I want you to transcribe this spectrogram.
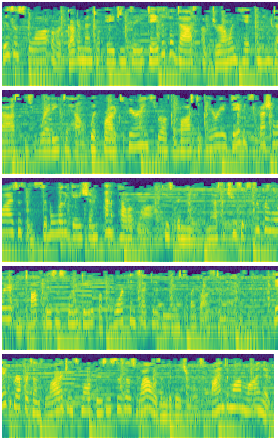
business law, or a governmental agency. David Hadass of Drowan Hitt and Hadass is ready to help. With broad experience throughout the Boston area, David specializes in civil litigation and appellate law. He's been named Massachusetts super lawyer and top business litigator for four consecutive years by Boston Magazine. David represents large and small businesses as well as individuals. Find him online at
